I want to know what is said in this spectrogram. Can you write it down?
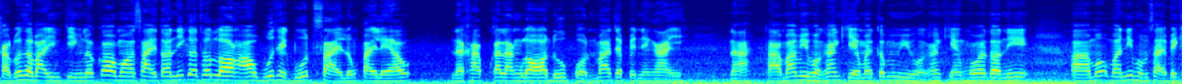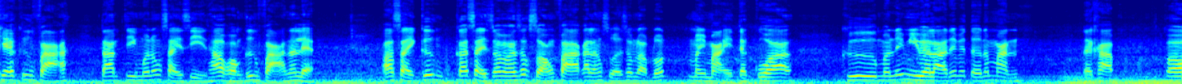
ขับรถสบายจริง ๆ แล้วก็มอไซค์ตอนนี้ก็ทดลองเอาบูทเทคบูทใส่ลงไปแล้วนะครับกำลังรอดูผลว่าจะเป็นยังไงนะถามว่ามีผลข้างเคียงไหมก็ไม่มีผลข้างเคียง เพราะว่าตอนนี้อ่าเมื่อวันนี้ผมใส่ไปแค่ครึ่งฝา ตามจริงมันต้องใส่สี่เท่าของครึ่งฝานั่นแหละเอาใส่ครึ่งก็ใส่ประมาณสักสองฝากำลังสวยสำหรับรถใหม่ ๆ แต่กลัวคือมันไม่มีเวลาได้ไปเติมน้ำมัน นะครับ ก็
